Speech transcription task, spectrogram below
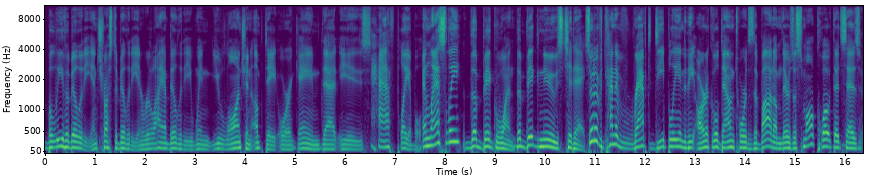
believability and trustability and reliability when you launch an update or a game that is half playable. And lastly, the big one, the big news today. Sort of kind of wrapped deeply into the article down towards the bottom, there's a small quote that says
